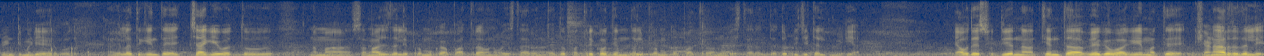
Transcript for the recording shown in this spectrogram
ಪ್ರಿಂಟ್ ಮೀಡಿಯಾ ಇರ್ಬೋದು. ಎಲ್ಲದಕ್ಕಿಂತ ಹೆಚ್ಚಾಗಿ ಇವತ್ತು ನಮ್ಮ ಸಮಾಜದಲ್ಲಿ ಪ್ರಮುಖ ಪಾತ್ರವನ್ನು ವಹಿಸ್ತಾ ಇರುವಂಥದ್ದು ಪತ್ರಿಕೋದ್ಯಮದಲ್ಲಿ ಪ್ರಮುಖ ಪಾತ್ರವನ್ನು ವಹಿಸ್ತಾ ಇರುವಂಥದ್ದು ಡಿಜಿಟಲ್ ಮೀಡಿಯಾ ಯಾವುದೇ ಸುದ್ದಿಯನ್ನು ಅತ್ಯಂತ ವೇಗವಾಗಿ ಮತ್ತು ಕ್ಷಣಾರ್ಧದಲ್ಲಿ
